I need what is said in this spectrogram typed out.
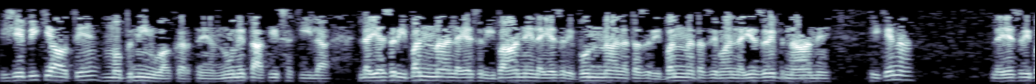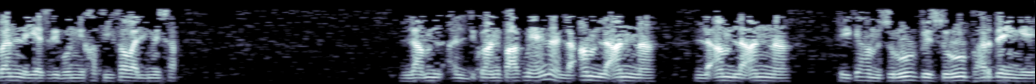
یہ بھی کیا ہوتے ہیں؟ مبنی ہوا کرتے ہیں۔ نون تاکید سکیلا لزری بننا لزری بانے لزری بننا لزری بننا تزربان لزری بنانے ٹھیک ہے نا؟ لزری بن لزری بن خفیفہ والی مثال قرآن پاک میں ہے نا؟ لم لنا لم لنا ٹھیک ہے؟ ہم ضرور بھی ضرور بھر دیں گے۔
